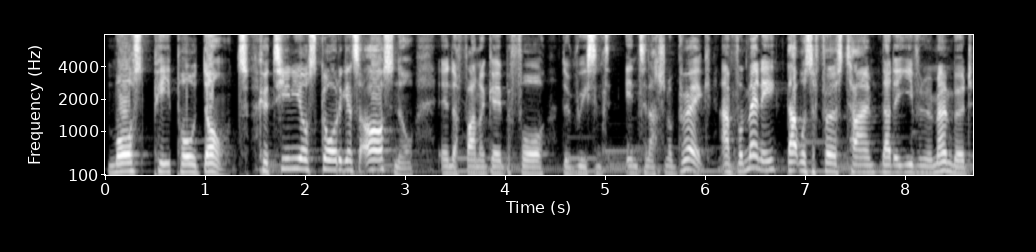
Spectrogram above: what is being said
most people don't. Coutinho scored against Arsenal in the final game before the recent international break, and for many, that was the first time that they even remembered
